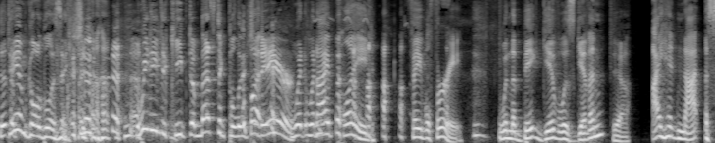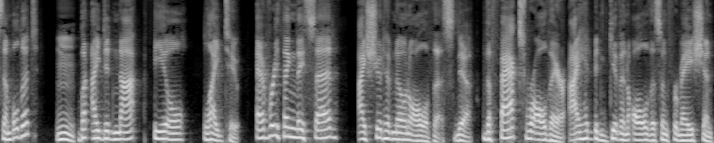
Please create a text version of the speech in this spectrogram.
Damn globalization. we need to keep domestic pollution here. when when I played Fable Three, when the big give was given, Yeah. I had not assembled it, mm. but I did not feel lied to. Everything they said, I should have known all of this. Yeah. The facts were all there. I had been given all of this information,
